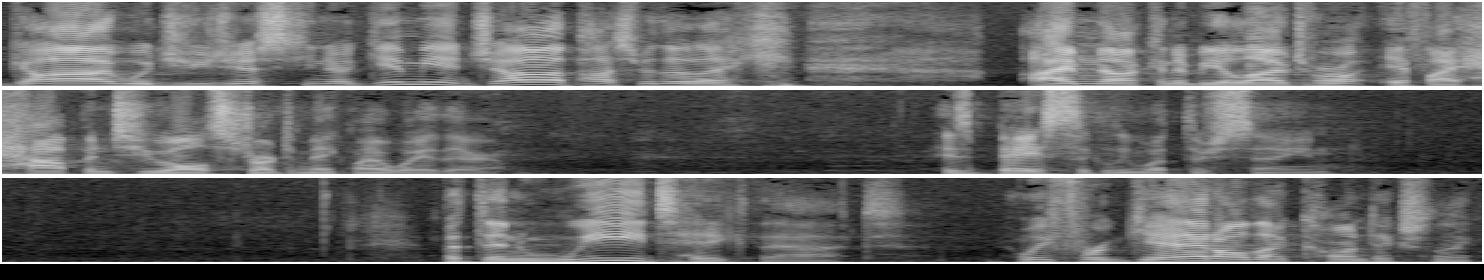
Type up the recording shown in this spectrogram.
God, would you just, you know, give me a job, Possibly, They're like, I'm not going to be alive tomorrow. If I happen to, I'll start to make my way there. Is basically what they're saying. But then we take that and we forget all that context. Like,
